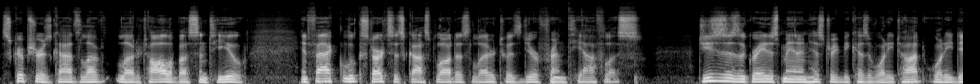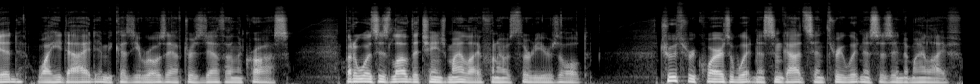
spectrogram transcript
Scripture is God's love letter to all of us and to you. In fact, Luke starts his gospel out as a letter to his dear friend Theophilus. Jesus is the greatest man in history because of what he taught, what he did, why he died, and because he rose after his death on the cross. But it was his love that changed my life when I was 30 years old. Truth requires a witness, and God sent three witnesses into my life.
